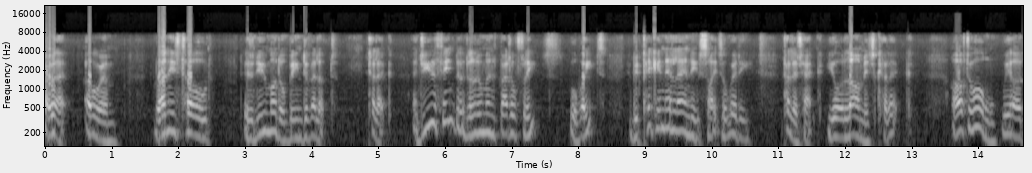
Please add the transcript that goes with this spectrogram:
Alright, Oram. One is told there's a new model being developed. Kalik, and uh, do you think that the Lurman's battle fleets will wait? They'll be picking their landing sites already. Palachak, you're alarmist, Kalik. After all, we are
